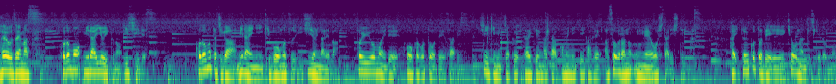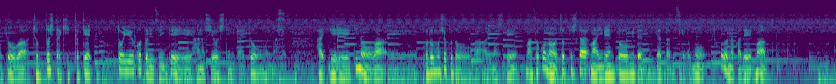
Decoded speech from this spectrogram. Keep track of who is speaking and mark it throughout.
Speaker 1: はようございます。子ども未来養育の石井です。子どもたちが未来に希望を持つ一助になればという思いで放課後等デイサービス地域密着体験型コミュニティカフェアソーラの運営をしたりしています。はいということで、えー、今日なんですけども今日はちょっとしたきっかけということについて、えー、話をしてみたいと思います。はいで、えー、昨日は、えー、子ども食堂がありまして、まあ、そこのちょっとした、まあ、イベントみたいなのやったんですけどもそこの中でまあ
